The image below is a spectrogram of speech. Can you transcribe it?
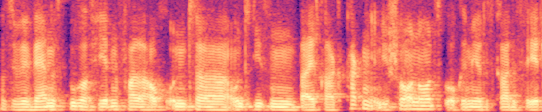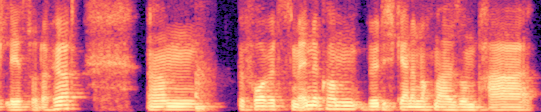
Also wir werden das Buch auf jeden Fall auch unter, unter diesen Beitrag packen in die Show Notes, wo auch immer ihr das gerade seht, lest oder hört. Ähm, bevor wir jetzt zum Ende kommen, würde ich gerne nochmal so ein paar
